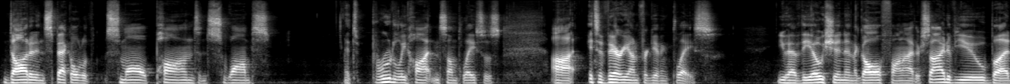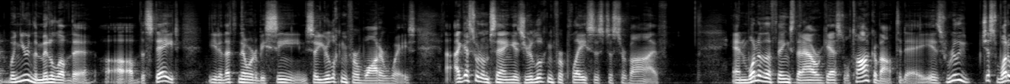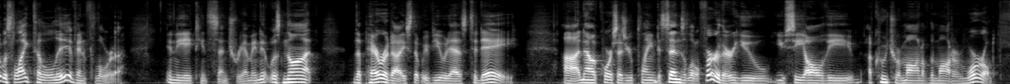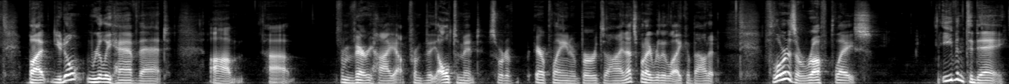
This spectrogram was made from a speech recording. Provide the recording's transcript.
dotted and speckled with small ponds and swamps. It's brutally hot in some places. Uh, it's a very unforgiving place. You have the ocean and the Gulf on either side of you, but when you're in the middle of the uh, of the state, you know that's nowhere to be seen. So you're looking for waterways. I guess what I'm saying is you're looking for places to survive. And one of the things that our guest will talk about today is really just what it was like to live in Florida in the 18th century. I mean, it was not the paradise that we view it as today. Uh, now, of course, as your plane descends a little further, you you see all the accoutrement of the modern world, but you don't really have that um, uh, from very high up, from the ultimate sort of airplane or bird's eye. And that's what I really like about it. Florida's a rough place even today,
